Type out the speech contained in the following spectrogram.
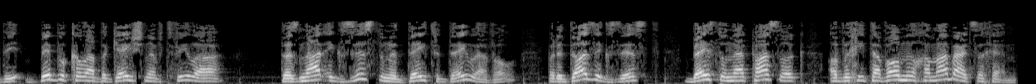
The biblical obligation of tefillah does not exist on a day-to-day level, but it does exist based on that pasuk of v'chitavo milchama b'artzachem.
